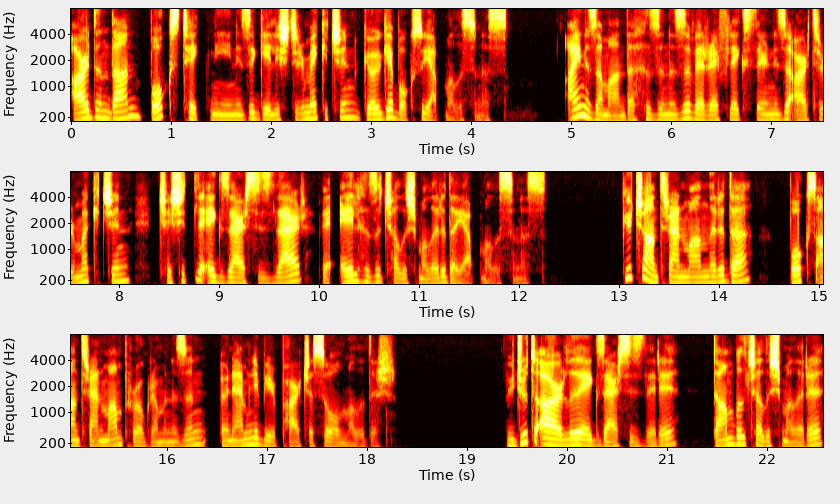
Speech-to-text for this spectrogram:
Ardından boks tekniğinizi geliştirmek için gölge boksu yapmalısınız. Aynı zamanda hızınızı ve reflekslerinizi artırmak için çeşitli egzersizler ve el hızı çalışmaları da yapmalısınız. Güç antrenmanları da boks antrenman programınızın önemli bir parçası olmalıdır. Vücut ağırlığı egzersizleri, dumbbell çalışmaları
